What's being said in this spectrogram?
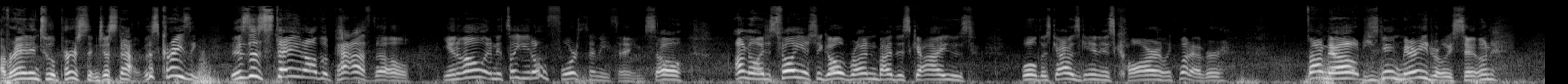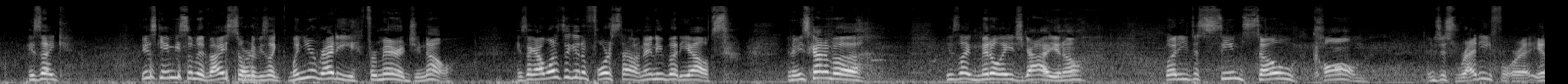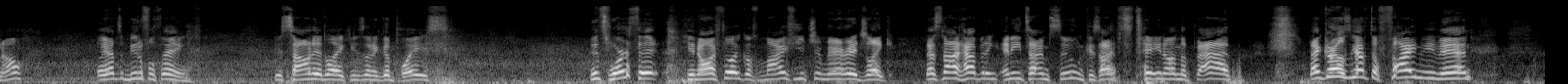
I ran into a person just now. This is crazy. This is staying on the path though, you know? And it's like you don't force anything. So I don't know. I just felt like I should go run by this guy who's, well, this guy was getting in his car and like, whatever. Found out he's getting married really soon. He's like, he just gave me some advice, sort of. He's like, when you're ready for marriage, you know. He's like, I wasn't gonna force that on anybody else. You know, he's kind of a, he's like middle aged guy, you know, but he just seems so calm and just ready for it, you know? Like, that's a beautiful thing. He sounded like he's in a good place. It's worth it. You know, I feel like with my future marriage, like, that's not happening anytime soon because I'm staying on the path. That girl's gonna have to find me, man.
